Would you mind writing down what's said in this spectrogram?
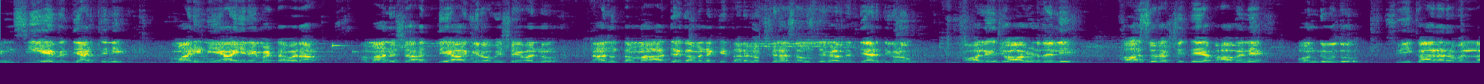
ಎಂಸಿಎ ವಿದ್ಯಾರ್ಥಿನಿ ಕುಮಾರಿ ನೇಹಾ ಹಿರೇಮಠ್ ಅವರ ಅಮಾನುಷ ಹತ್ಯೆ ಆಗಿರೋ ವಿಷಯವನ್ನು ನಾನು ತಮ್ಮ ಆದ್ಯ ಗಮನಕ್ಕೆ ತರಲು ಶಿಕ್ಷಣ ಸಂಸ್ಥೆಗಳ ವಿದ್ಯಾರ್ಥಿಗಳು ಕಾಲೇಜು ಆವರಣದಲ್ಲಿ ಅಸುರಕ್ಷತೆಯ ಭಾವನೆ ಹೊಂದುವುದು ಸ್ವೀಕಾರಾರ್ಹವಲ್ಲ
